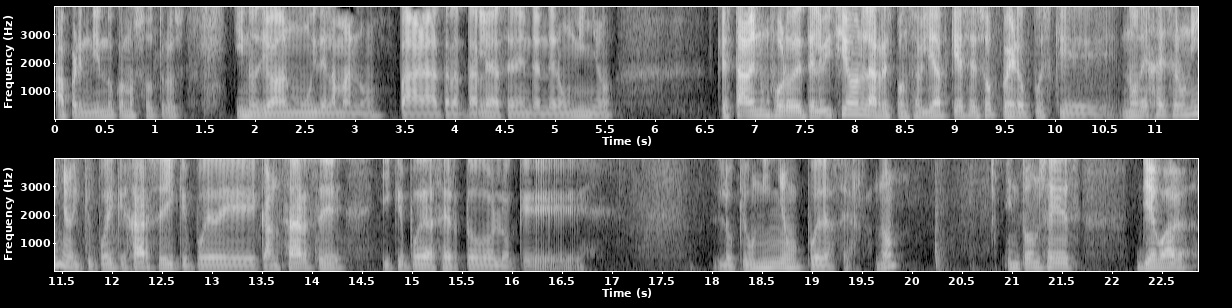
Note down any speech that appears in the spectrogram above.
aprendiendo con nosotros y nos llevaban muy de la mano para tratarle de hacer entender a un niño que estaba en un foro de televisión, la responsabilidad que es eso, pero pues que no deja de ser un niño y que puede quejarse y que puede cansarse y que puede hacer todo lo que lo que un niño puede hacer, ¿no? Entonces, llego a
